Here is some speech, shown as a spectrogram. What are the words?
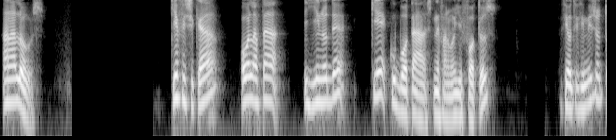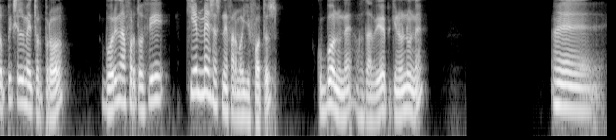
αναλόγως και φυσικά όλα αυτά γίνονται και κουμποτά στην εφαρμογή Photos διότι θυμίζω ότι το Pixelmator Pro μπορεί να φορτωθεί και μέσα στην εφαρμογή Photos κουμπώνουνε αυτά τα δύο, επικοινωνούν ε,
